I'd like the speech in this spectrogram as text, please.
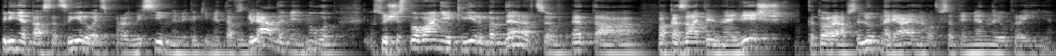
принято ассоциировать с прогрессивными какими-то взглядами. Ну вот, существование квир-бандеровцев — это показательная вещь, которая абсолютно реальна вот в современной Украине.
